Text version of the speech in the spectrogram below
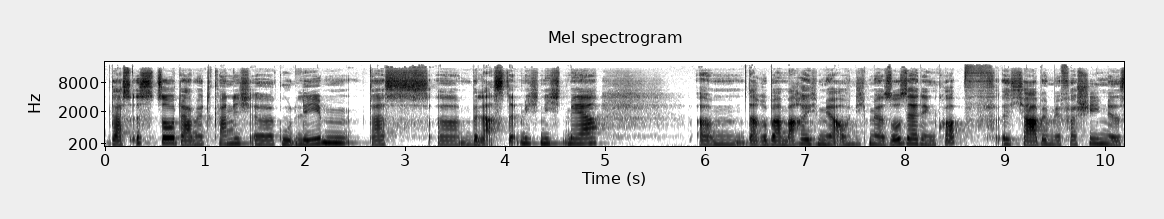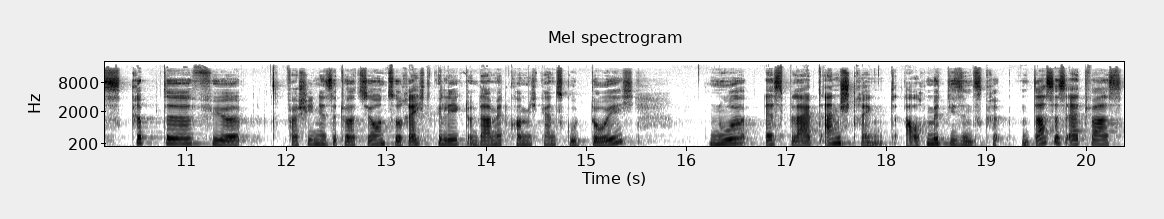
das ist so, damit kann ich äh, gut leben, das äh, belastet mich nicht mehr. Ähm, darüber mache ich mir auch nicht mehr so sehr den Kopf. Ich habe mir verschiedene Skripte für verschiedene Situationen zurechtgelegt und damit komme ich ganz gut durch. Nur es bleibt anstrengend, auch mit diesen Skripten. Das ist etwas,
